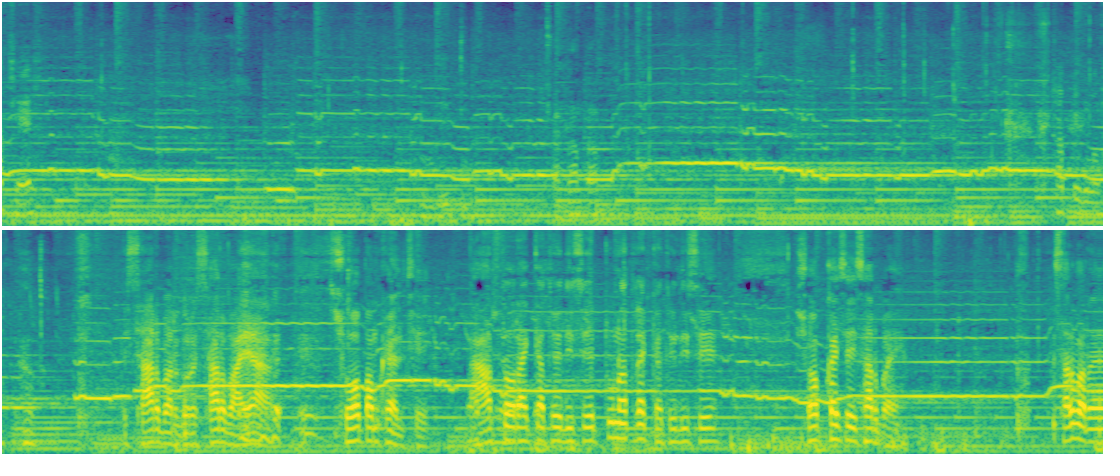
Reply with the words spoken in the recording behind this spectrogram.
আছে। সারবার করে সার ভাইয়া সব আম খেলছে। আর তো রাখা থয়ে দিছে টুনাত রাখা থয়ে দিছে। সব খাইছে এই সার ভাই। সারবারে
